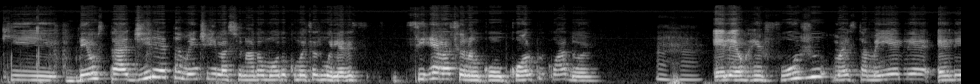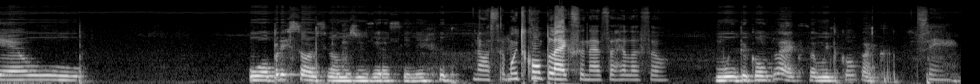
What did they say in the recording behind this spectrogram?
que Deus está diretamente relacionado ao modo como essas mulheres se relacionam com o corpo e com a dor. Uhum. Ele é o refúgio, mas também ele é, ele é o, o opressor, se vamos dizer assim, né? Nossa, muito complexa nessa relação muito complexa, muito complexa. Sim.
